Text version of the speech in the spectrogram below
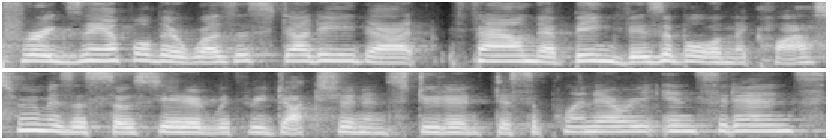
For example, there was a study that found that being visible in the classroom is associated with reduction in student disciplinary incidents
